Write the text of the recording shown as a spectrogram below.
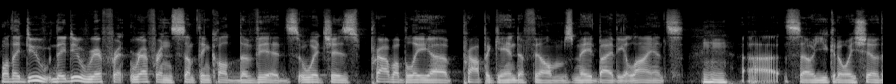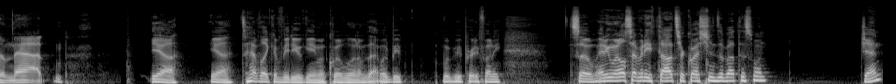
Well, they do. They do refer- reference something called the Vids, which is probably uh, propaganda films made by the Alliance. Uh, so you could always show them that. Yeah, yeah. To have like a video game equivalent of that would be would be pretty funny. So, anyone else have any thoughts or questions about this one? Jen?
